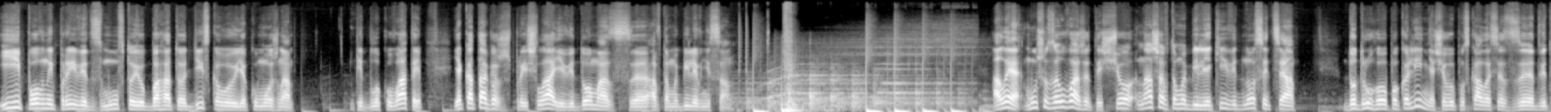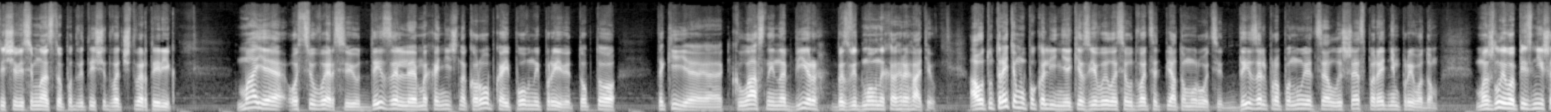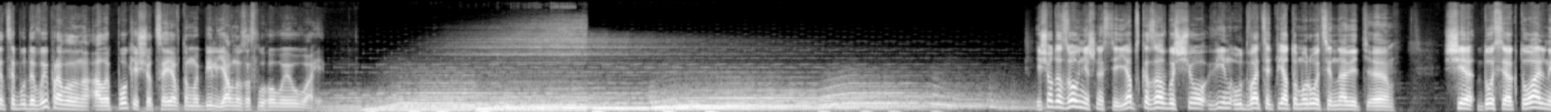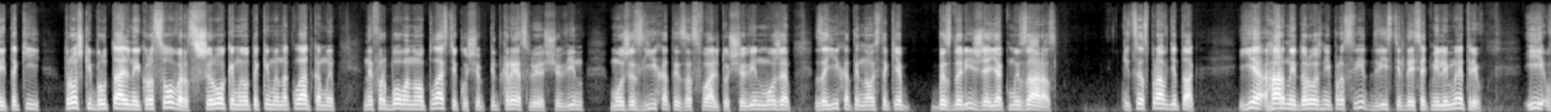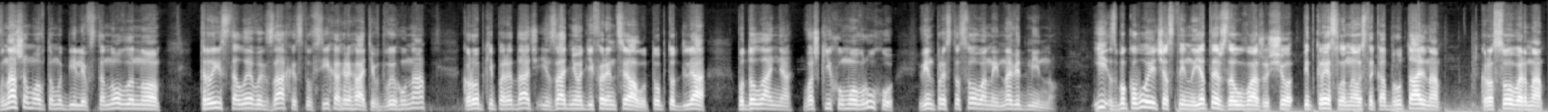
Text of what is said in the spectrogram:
І повний привід з муфтою багатодисковою, яку можна підблокувати, яка також прийшла і відома з е, автомобілів Nissan. Але мушу зауважити, що наш автомобіль, який відноситься до другого покоління, що випускалося з 2018 по 2024 рік, має ось цю версію дизель, механічна коробка і повний привід. Тобто такий е, класний набір безвідмовних агрегатів. А от у третьому поколінні, яке з'явилося у 2025 році, дизель пропонується лише з переднім приводом. Можливо, пізніше це буде виправлено, але поки що цей автомобіль явно заслуговує уваги. І щодо зовнішності, я б сказав би, що він у 25-му році навіть е, ще досі актуальний, такий трошки брутальний кросовер з широкими отакими накладками нефарбованого пластику, що підкреслює, що він може з'їхати з асфальту, що він може заїхати на ось таке бездоріжжя, як ми зараз. І це справді так. Є гарний дорожній просвіт 210 мм, І в нашому автомобілі встановлено три сталевих захисту всіх агрегатів двигуна, коробки передач і заднього диференціалу. Тобто для подолання важких умов руху він пристосований на відмінно. І з бокової частини я теж зауважу, що підкреслена ось така брутальна кросоверна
